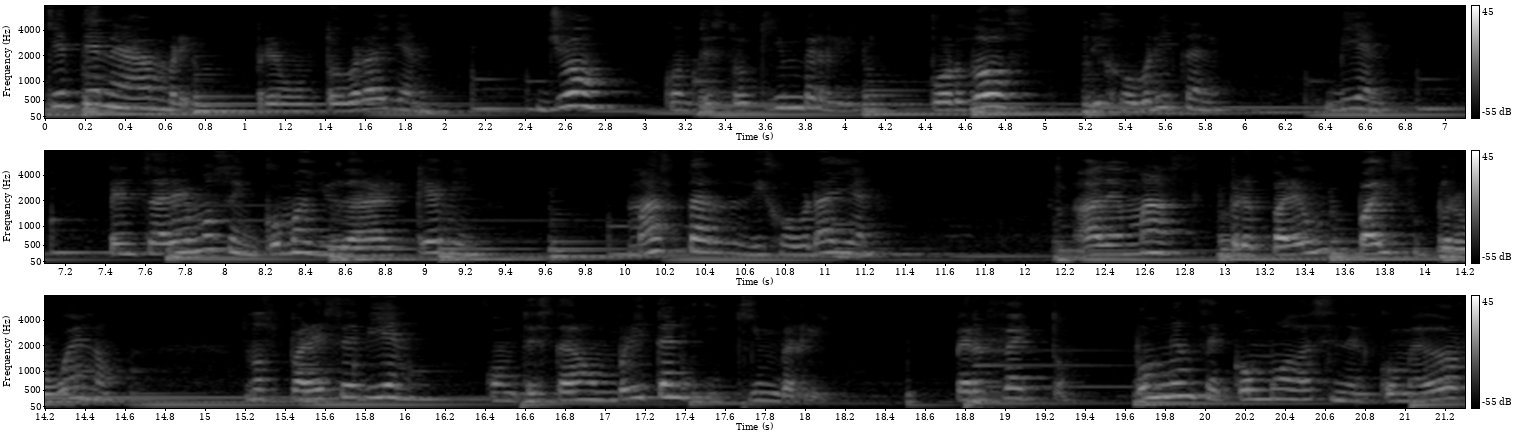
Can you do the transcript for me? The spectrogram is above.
¿quién tiene hambre? preguntó Brian. Yo, contestó Kimberly. Por dos, dijo Brittany. Bien, pensaremos en cómo ayudar al Kevin. Más tarde dijo Brian. Además, preparé un pie súper bueno. Nos parece bien, contestaron Brittany y Kimberly. Perfecto, pónganse cómodas en el comedor,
